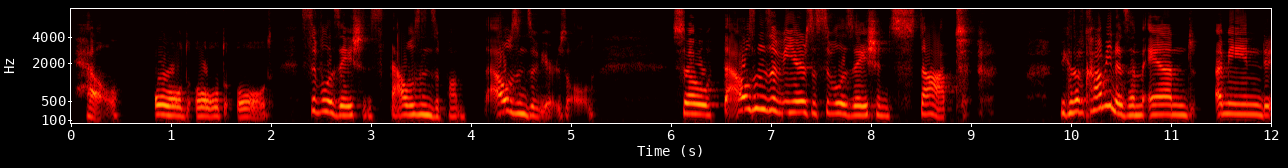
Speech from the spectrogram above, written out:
hell old old old civilizations thousands upon thousands of years old so thousands of years of civilization stopped because of communism. And I mean,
